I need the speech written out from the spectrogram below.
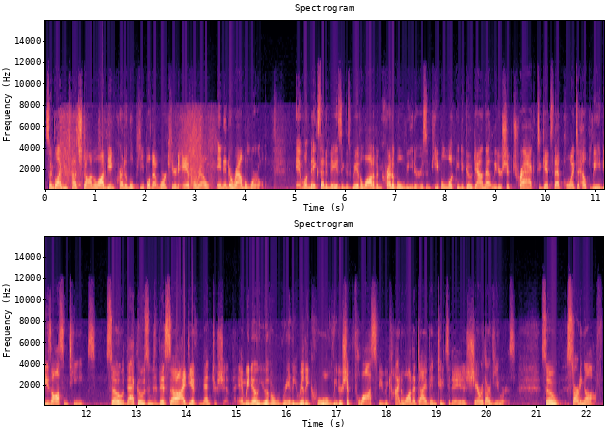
So I'm glad you touched on a lot of the incredible people that work here in AFRL in and around the world. And what makes that amazing is we have a lot of incredible leaders and people looking to go down that leadership track to get to that point to help lead these awesome teams. So that goes into this uh, idea of mentorship. And we know you have a really, really cool leadership philosophy we kind of want to dive into today to share with our viewers. So, starting off,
